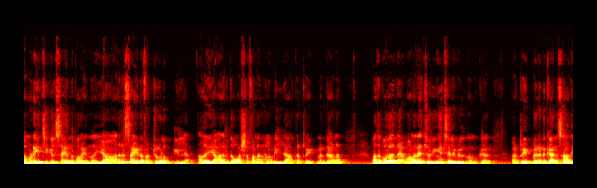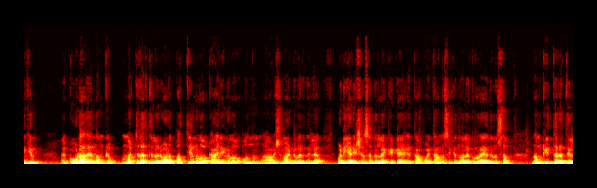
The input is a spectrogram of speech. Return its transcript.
നമ്മുടെ ഈ ചികിത്സ എന്ന് പറയുന്നത് യാതൊരു സൈഡ് എഫക്റ്റുകളും ഇല്ല. അത് യാതൊരു ദോഷഫലങ്ങളും ഇല്ലാത്ത ട്രീറ്റ്മെന്റാണ് അതുപോലെ തന്നെ വളരെ ചുരുങ്ങിയ ചെലവിൽ നമുക്ക് ട്രീറ്റ്മെന്റ് എടുക്കാൻ സാധിക്കും. കൂടാതെ നമുക്ക് മറ്റു തരത്തിൽ ഒരുപാട് പഥ്യങ്ങളോ കാര്യങ്ങളോ ഒന്നും ആവശ്യമായിട്ട് വരുന്നില്ല. ഇപ്പോൾ ഡി അഡിക്ഷൻ സെന്ററിലേക്കൊക്കെ പോയി താമസിക്കുന്ന പോലെ കുറേ ദിവസം നമുക്ക് ഇത്തരത്തിൽ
